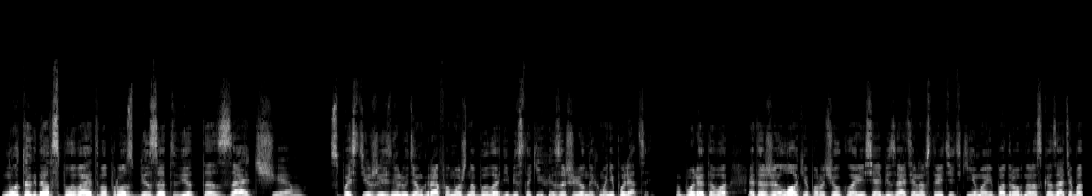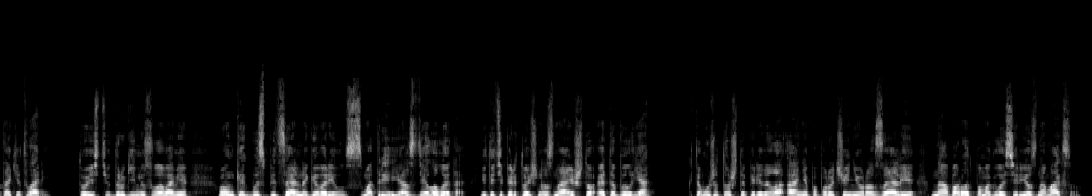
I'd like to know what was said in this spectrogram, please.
Но тогда всплывает вопрос без ответа «Зачем?». Спасти жизнь людям графа можно было и без таких изощренных манипуляций. Более того, это же Локи поручил Кларисе обязательно встретить Кима и подробно рассказать об атаке тварей. То есть, другими словами, он как бы специально говорил «Смотри, я сделал это, и ты теперь точно знаешь, что это был я». К тому же то, что передала Аня по поручению Розалии, наоборот, помогло серьезно Максу,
